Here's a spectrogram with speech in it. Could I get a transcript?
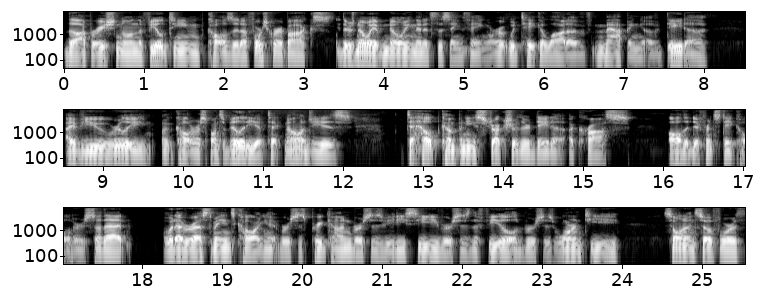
the operation on the field team calls it a foursquare box there's no way of knowing that it's the same thing or it would take a lot of mapping of data. I view really call it a responsibility of technology is to help companies structure their data across all the different stakeholders so that whatever estimating's calling it versus pre-con versus VDC versus the field versus warranty, so on and so forth,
